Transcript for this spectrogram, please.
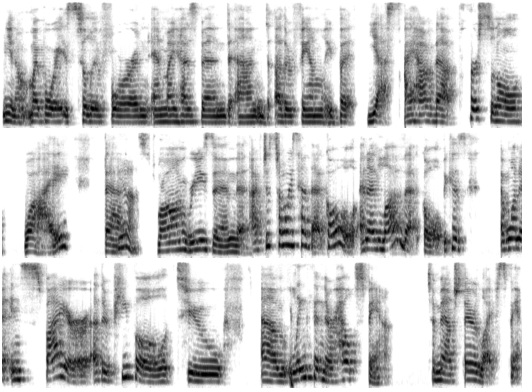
you know, my boys to live for and and my husband and other family, but yes, I have that personal why that yeah. strong reason that I've just always had that goal and I love that goal because I want to inspire other people to um, lengthen their health span to match their lifespan.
